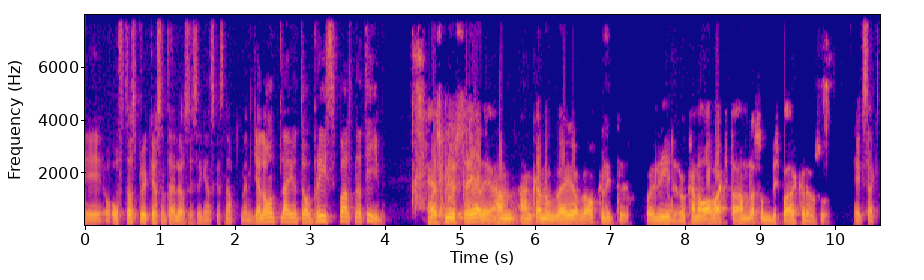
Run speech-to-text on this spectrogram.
eh, oftast brukar sånt här lösa sig ganska snabbt. Men Galant lär ju inte ha brist på alternativ Jag skulle just säga det. Han, han kan nog välja och vraka lite vad det lider och kan avvakta andra som blir sparkade och så. Exakt.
